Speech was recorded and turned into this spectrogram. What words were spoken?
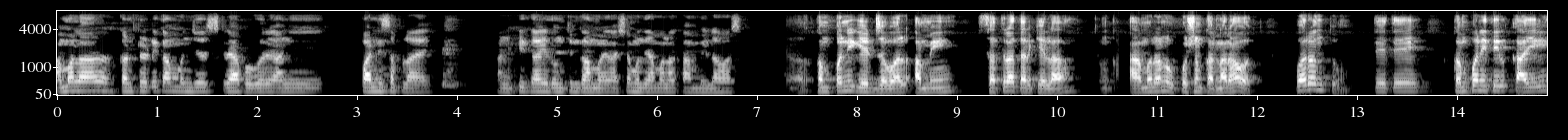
आम्हाला कंत्राटी काम म्हणजे स्क्रॅप वगैरे आणि पाणी सप्लाय आणखी काही दोन तीन कामं आहे अशामध्ये आम्हाला काम मिळावं असं कंपनी गेट जवळ आम्ही सतरा तारखेला आमरण उपोषण करणार आहोत. परंतु ते ते कंपनीतील काही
